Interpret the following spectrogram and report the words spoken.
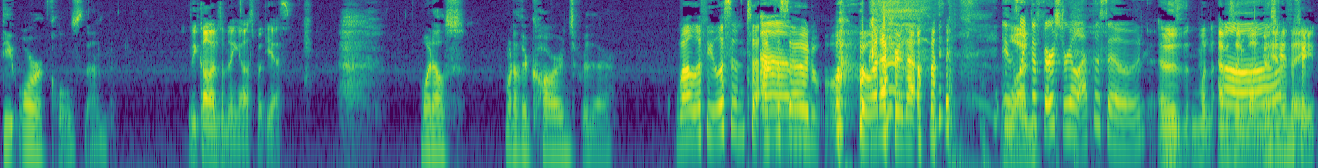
the oracles then? We call them something else, but yes. What else? What other cards were there? Well, if you listen to Um, episode whatever that was, It was One. like the first real episode. It was one, episode Aw. one. It was Hand Hand of of Fate. Fate,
